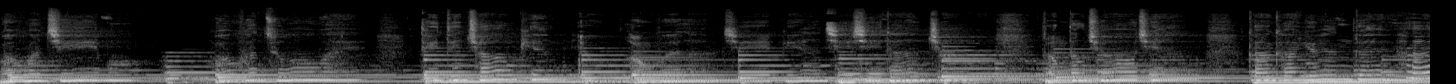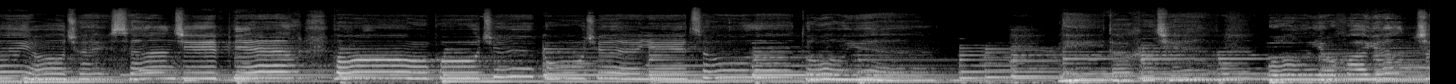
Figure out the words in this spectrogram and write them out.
玩玩积木，换换座位，听听唱片，又轮回了几遍，七夕单车，荡荡秋千，看看云堆，还要吹散几遍，哦，不知不觉已走了多远，你的和解，我有花园，差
